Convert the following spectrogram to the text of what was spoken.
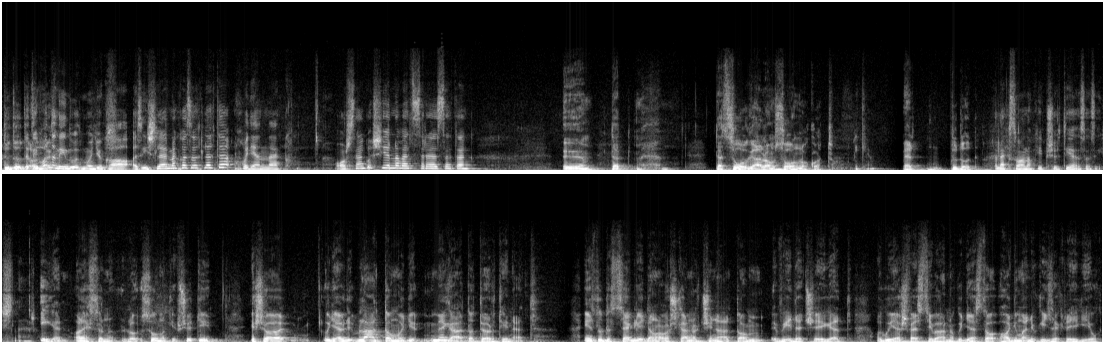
Tudod, Tehát, annak... honnan indult mondjuk a, az Islárnak az ötlete, hogy ennek országos hírnevet szerezzetek? Ö, tehát tehát szolgálom szolnokot. Igen. Mert tudod. A legszolnokibb süti az az Isler. Igen, a legszolnokibb süti, és a, ugye láttam, hogy megállt a történet. Én tudod, Szegléden a Laskának csináltam védettséget, a Gulyás Fesztiválnak, ugye ezt a hagyományok ízek régiók,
